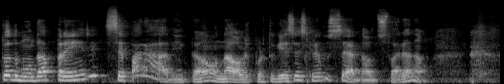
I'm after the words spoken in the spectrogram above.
todo mundo aprende separado. Então, na aula de português eu escrevo certo, na aula de história não.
